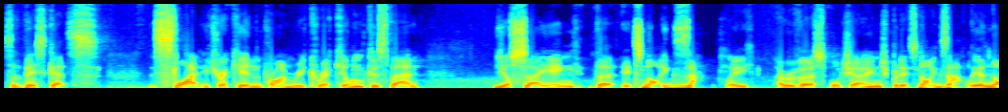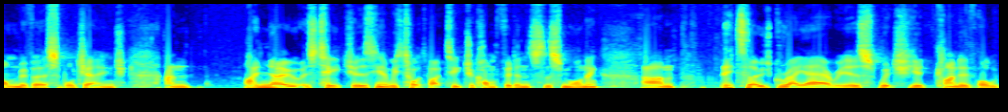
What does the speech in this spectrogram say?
So this gets slightly tricky in the primary curriculum because then you're saying that it's not exactly a reversible change, but it's not exactly a non-reversible change. And I know as teachers, you know, we talked about teacher confidence this morning. Um, it's those grey areas which you kind of, oh,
